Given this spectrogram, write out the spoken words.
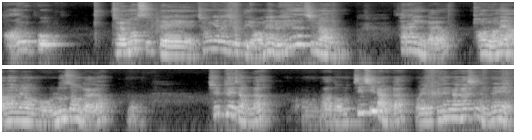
아, 이거 꼭 젊었을 때 청년이실 때 연애를 해야지만 사랑인가요? 아, 연애 안 하면 뭐 루저인가요? 뭐 실패자인가? 어, 나 너무 찌질한가? 뭐 이렇게 생각하시는데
